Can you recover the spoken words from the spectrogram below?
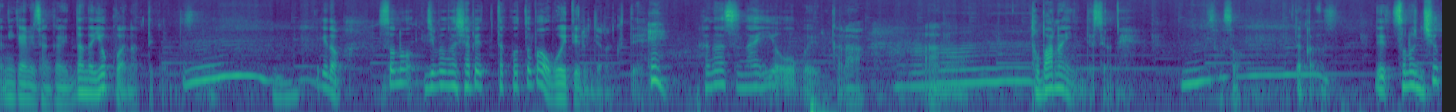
2回目3回目だんだんよくはなってくるんです、だけどその自分が喋った言葉を覚えてるんじゃなくてええ。話す内容を覚えるからああのー飛ばないんですよね、うん。そうそう。だからでその10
